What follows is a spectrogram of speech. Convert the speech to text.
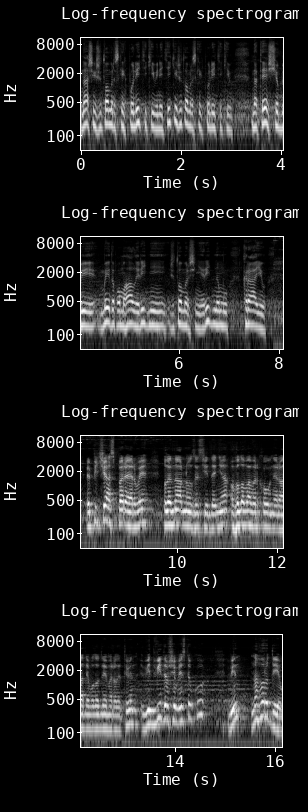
наших житомирських політиків і не тільки житомирських політиків на те, щоб ми допомагали рідній Житомирщині, рідному краю. Під час перерви пленарного засідання голова Верховної Ради Володимир Литвин, відвідавши виставку, він нагородив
